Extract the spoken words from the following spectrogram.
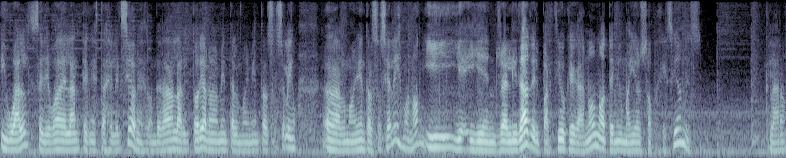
igual se llevó adelante en estas elecciones, donde daban la victoria nuevamente al movimiento al socialismo, al movimiento al socialismo, ¿no? Y, en realidad el partido que ganó no ha tenido mayores objeciones. Claro.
